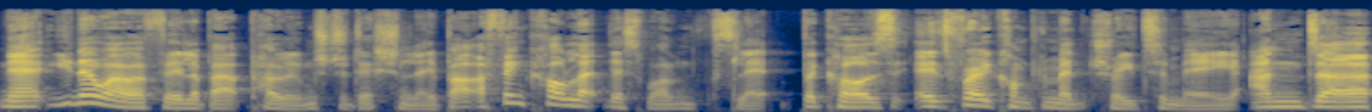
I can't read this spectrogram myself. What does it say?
Now, you know how I feel about poems traditionally, but I think I'll let this one slip because it's very complimentary to me, and uh,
